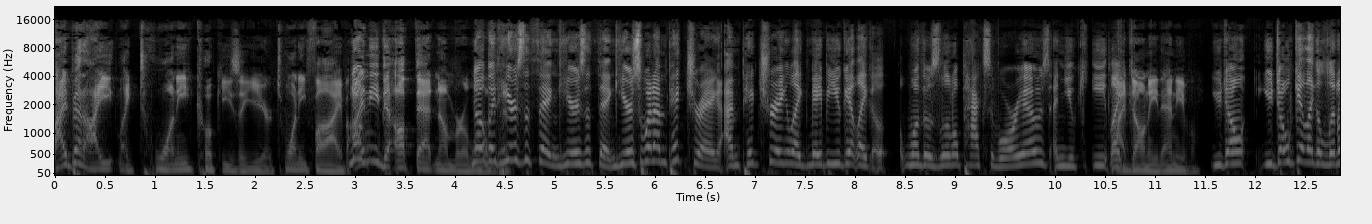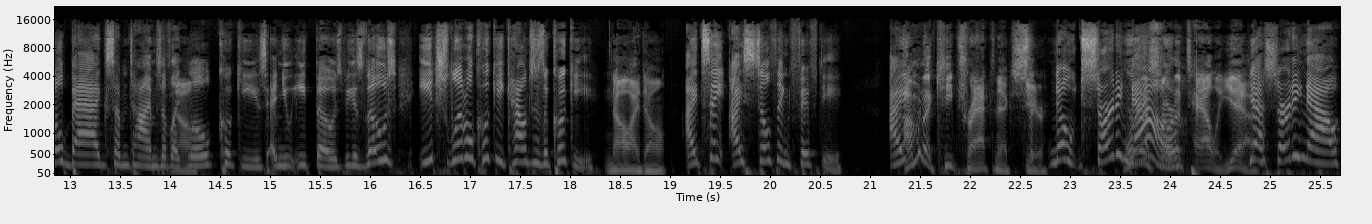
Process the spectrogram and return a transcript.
I bet I eat like 20 cookies a year, 25. I need to up that number a No, little No, but bit. here's the thing. Here's the thing. Here's what I'm picturing. I'm picturing like maybe you get like one of those little packs of Oreos and you eat like I don't eat any of them. you don't you don't get like a little bag sometimes of like No. little cookies and you eat those because those each little cookie counts as a cookie. No, I don't. I'd say I still think 50. I I'm going to keep track next year. no, starting We're now. start a tally. Yeah. yeah, starting now,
